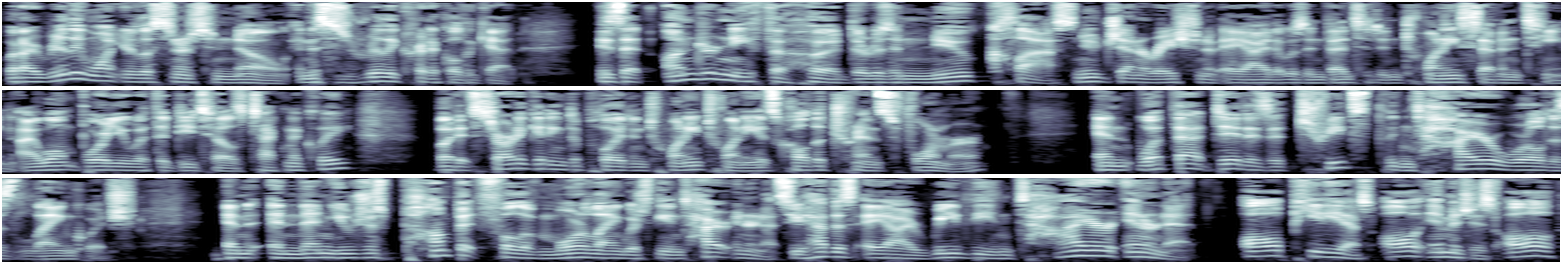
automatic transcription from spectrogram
What I really want your listeners to know, and this is really critical to get, is that underneath the hood, there is a new class, new generation of AI that was invented in 2017. I won't bore you with the details technically, but it started getting deployed in 2020. It's called a transformer. And what that did is it treats the entire world as language. And, and then you just pump it full of more language, the entire internet. So you have this AI read the entire internet, all PDFs, all images, all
